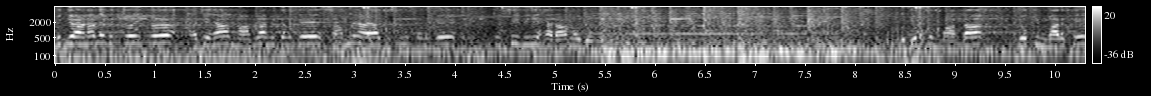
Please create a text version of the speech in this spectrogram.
ਲੁਧਿਆਣਾ ਦੇ ਵਿੱਚੋਂ ਇੱਕ ਅਜਿਹਾ ਮਾਮਲਾ ਨਿਕਲ ਕੇ ਸਾਹਮਣੇ ਆਇਆ, ਜਿਸ ਨੂੰ ਸੁਣ ਕੇ ਤੁਸੀਂ ਵੀ ਹੈਰਾਨ ਹੋ ਜਾਓਗੇ। ਬਜ਼ੁਰਗ ਮਾਤਾ ਜੋ ਕਿ ਮਰ ਕੇ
